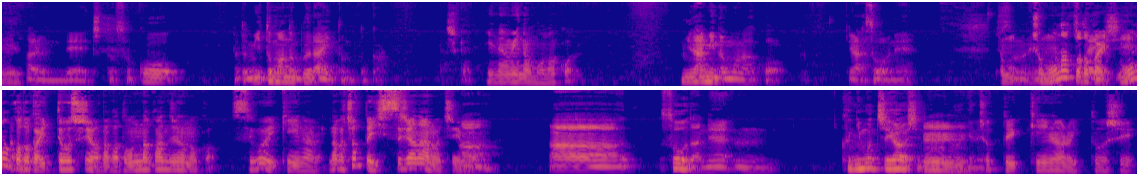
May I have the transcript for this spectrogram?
うん。あるんでちょっとそこあと三笘のブライトンとか。確かに。南のモナコ。南のモナコ。いやそうね。ちょモナコとかモナコとか行ってほしいよなんかどんな感じなのか。すごい気になる。なんかちょっと異質じゃないのチーム。あああーそうだね。うん。国も違うしね,、うん。ちょっと気になる行ってほし。い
